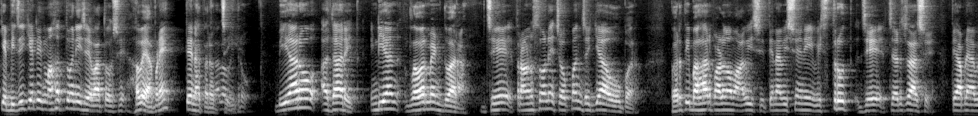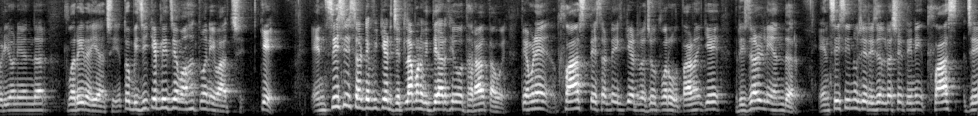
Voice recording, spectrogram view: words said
કે બીજી કેટલી મહત્વની જે વાતો છે હવે આપણે તેના તરફ જઈએ. બીઆરઓ આધારિત ઇન્ડિયન ગવર્મેન્ટ દ્વારા જે ત્રણસો ને ચોપન જગ્યાઓ ઉપર ભરતી બહાર પાડવામાં આવી છે તેના વિશેની વિસ્તૃત જે ચર્ચા છે તે આપણે આ વિડીયોની અંદર કરી રહ્યા છીએ. તો બીજી કેટલી જે મહત્વની વાત છે કે એનસીસી સર્ટિફિકેટ જેટલા પણ વિદ્યાર્થીઓ ધરાવતા હોય, તેમણે ખાસ તે સર્ટિફિકેટ રજૂ કરવું. કારણ કે રિઝલ્ટની અંદર એનસીસીનું જે રિઝલ્ટ હશે તેની ખાસ જે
